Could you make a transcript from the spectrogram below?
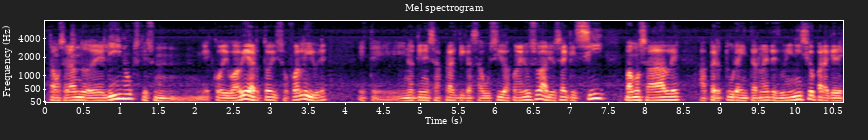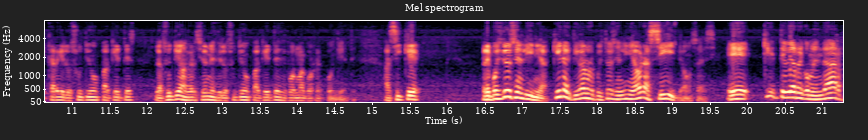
Estamos hablando de Linux, que es un código abierto y software libre. Este, y no tiene esas prácticas abusivas con el usuario, o sea que sí vamos a darle apertura a internet desde un inicio para que descargue los últimos paquetes, las últimas versiones de los últimos paquetes de forma correspondiente. Así que, repositorios en línea, ¿quiere activar los repositorios en línea ahora? Sí, vamos a decir. Eh, ¿Qué te voy a recomendar?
